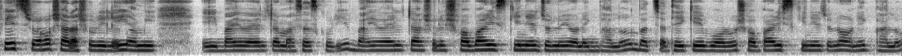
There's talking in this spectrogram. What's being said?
ফেস সহ সারা শরীরেই আমি এই বায়ো অয়েলটা ম্যাসাজ করি। বায়ো অয়েলটা আসলে সবার স্কিনের জন্যই অনেক ভালো, বাচ্চা থেকে বড় সবার স্কিনের জন্য অনেক ভালো।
